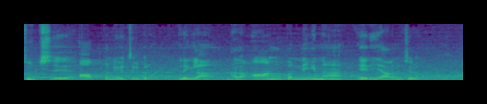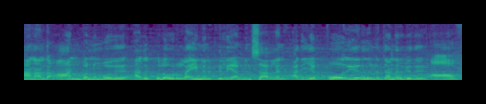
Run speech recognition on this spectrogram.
சுவிட்சு ஆஃப் பண்ணி வச்சுருக்குறோம். இல்லைங்களா? அதை ஆன் பண்ணிங்கன்னா எரிய ஆரம்பிச்சிடும் ஆனால் அந்த ஆன் பண்ணும்போது அதுக்குள்ளே ஒரு லைன் இருக்குது இல்லையா? மின்சார லைன் அது எப்போது இருந்துட்டு தான் இருக்குது. ஆஃப்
